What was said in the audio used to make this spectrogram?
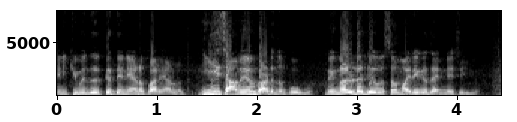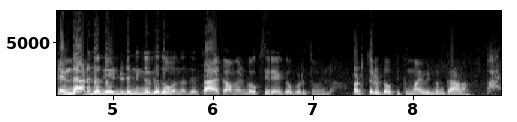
എനിക്കും ഇതൊക്കെ തന്നെയാണ് പറയാനുള്ളത്. ഈ സമയവും കടന്നു പോകും നിങ്ങളുടെ ദിവസം വരിക തന്നെ ചെയ്യും. എന്താണ് ഇതൊക്കെ ഇട്ടിട്ട് നിങ്ങൾക്ക് തോന്നുന്നത്? താഴെ കമന്റ് ബോക്സിൽ രേഖപ്പെടുത്തുമല്ലോ അടുത്തൊരു ടോപ്പിക്കുമായി വീണ്ടും കാണാം. ബൈ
